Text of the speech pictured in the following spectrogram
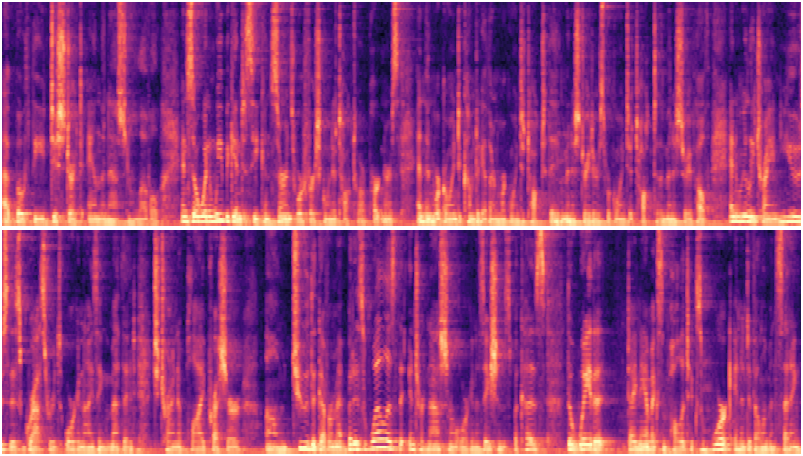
at both the district and the national level. And so when we begin to see concerns, we're first going to talk to our partners, and then we're going to come together and we're going to talk to the mm-hmm. administrators, we're going to talk to the Ministry of Health, and really try and use this grassroots organizing method to try and apply pressure um, to the government, but as well as the international organizations, because the way that dynamics and politics work in a development setting,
